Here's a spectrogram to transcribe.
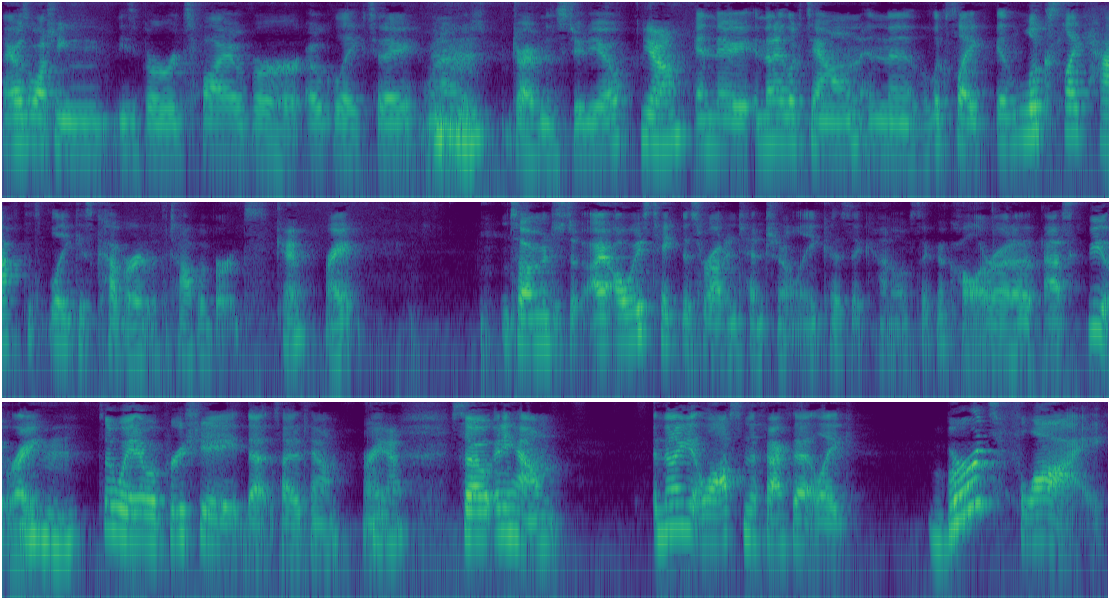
like I was watching these birds fly over Oak Lake today when I was driving to the studio. Yeah. And they and then I looked down and then it looks like it looks like half the lake is covered with the top of birds. Okay. Right? So I'm just I always take this route intentionally because it kind of looks like a Colorado esque view right? Mhm. it's a way to appreciate that side of town right? Yeah. So anyhow, and then I get lost in the fact that like birds fly,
